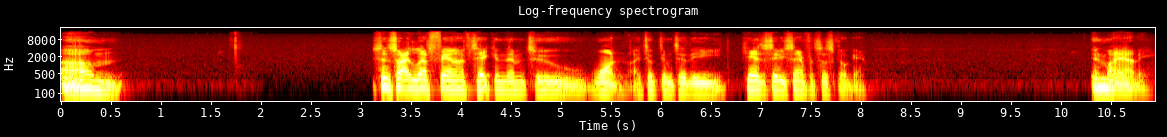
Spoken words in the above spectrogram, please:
Um, since I left fan, I've taken them to one. I took them to the Kansas City San Francisco game in Miami.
